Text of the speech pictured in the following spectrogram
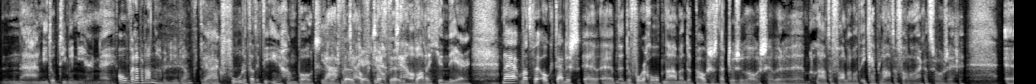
Nou, niet op die manier, nee. Oh, wel op een andere manier dan? Vertel. Ja, ik voelde dat ik die ingang bood. Ja, vertel, leuk? Ik vertel, legde vertel. het balletje neer. Nou ja, wat we ook tijdens eh, eh, de vorige opname en de pauzes daartussen wel eens hebben eh, laten vallen. Wat ik heb laten vallen, laat ik het zo zeggen. Eh,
